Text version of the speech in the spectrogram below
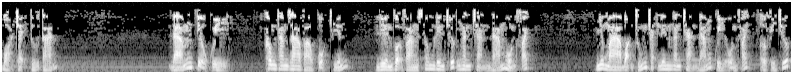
bỏ chạy tứ tán. Đám tiểu quỷ không tham gia vào cuộc chiến, liền vội vàng xông lên trước ngăn chặn đám hồn phách. Nhưng mà bọn chúng chạy lên ngăn chặn đám quỷ hồn phách ở phía trước,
